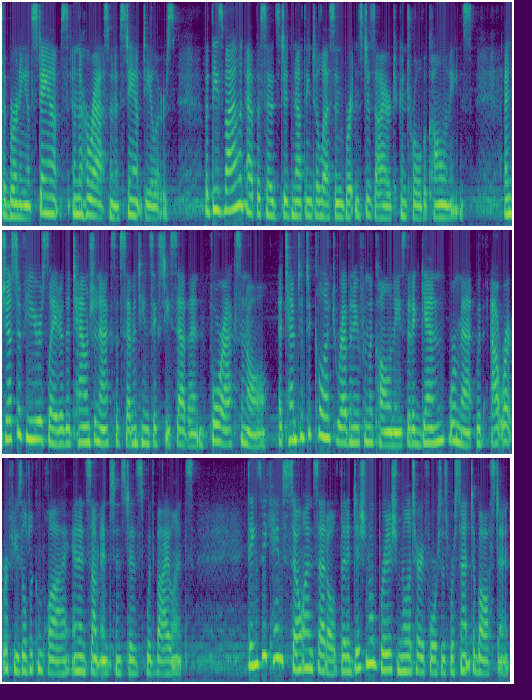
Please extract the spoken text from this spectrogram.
the burning of stamps, and the harassment of stamp dealers. But these violent episodes did nothing to lessen Britain's desire to control the colonies. And just a few years later, the Townshend Acts of 1767, four acts in all, attempted to collect revenue from the colonies that again were met with outright refusal to comply and in some instances with violence. Things became so unsettled that additional British military forces were sent to Boston,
